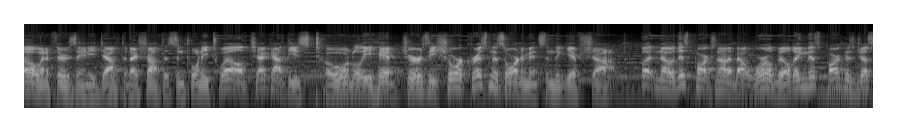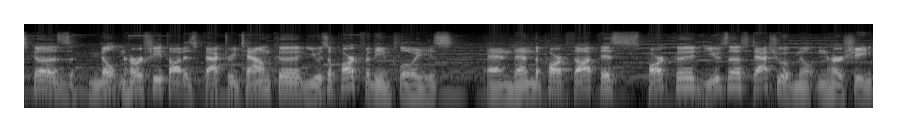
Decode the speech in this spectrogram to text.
Oh, and if there's any doubt that I shot this in 2012, check out these totally hip Jersey Shore Christmas ornaments in the gift shop. But no, this park's not about world building, this park is just because Milton Hershey thought his factory town could use a park for the employees. And then the park thought this park could use a statue of Milton Hershey.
